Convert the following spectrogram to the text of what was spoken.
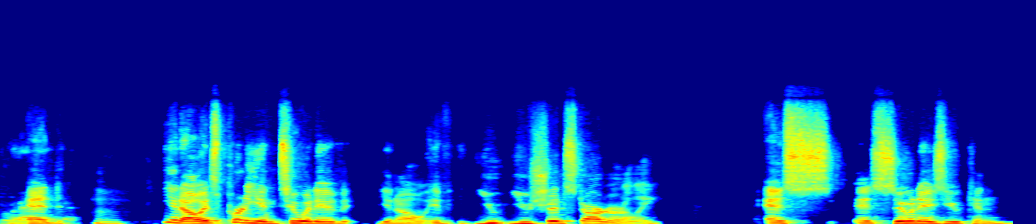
Right. And Hmm. you know, it's pretty intuitive, you know, if you you should start early as as soon as you can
